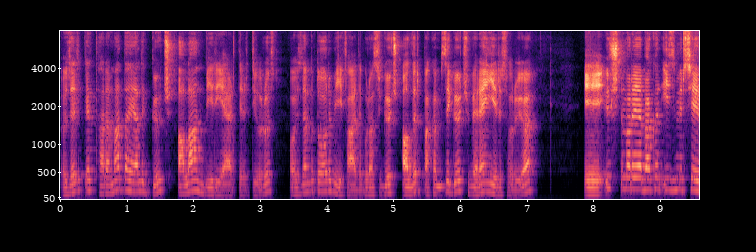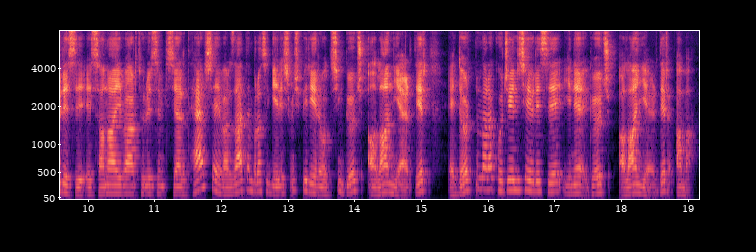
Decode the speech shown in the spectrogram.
Özellikle tarıma dayalı göç alan bir yerdir diyoruz. O yüzden bu doğru bir ifade. Burası göç alır. Bakın bize göç veren yeri soruyor. 3 e, numaraya bakın İzmir çevresi. E, sanayi var, turizm, ticaret her şey var. Zaten burası gelişmiş bir yer olduğu için göç alan yerdir. E, 4 numara Kocaeli çevresi yine göç alan yerdir ama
